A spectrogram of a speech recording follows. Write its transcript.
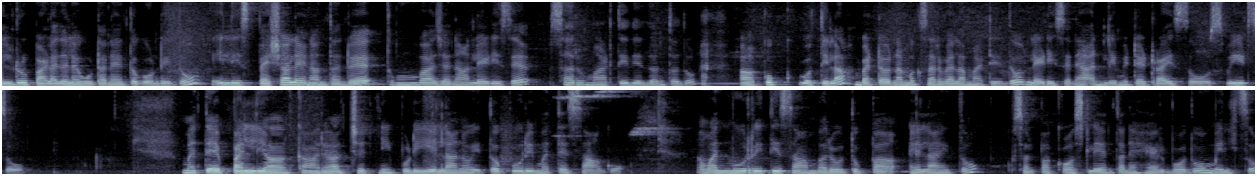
ಎಲ್ಲರೂ ಪಳದೆಲೆ ಊಟನೇ ತೊಗೊಂಡಿದ್ದು. ಇಲ್ಲಿ ಸ್ಪೆಷಲ್ ಏನಂತಂದರೆ ತುಂಬ ಜನ ಲೇಡೀಸೇ ಸರ್ವ್ ಮಾಡ್ತಿದ್ದಂಥದ್ದು ಕುಕ್ ಗೊತ್ತಿಲ್ಲ, ಬಟ್ ನಮಗೆ ಸರ್ವ್ ಎಲ್ಲ ಮಾಡ್ತಿದ್ದು ಲೇಡೀಸೇ ಅನ್ಲಿಮಿಟೆಡ್ ರೈಸು ಸ್ವೀಟ್ಸು ಮತ್ತು ಪಲ್ಯ, ಖಾರ, ಚಟ್ನಿ, ಪುಡಿ ಎಲ್ಲನೂ ಇತ್ತು. ಪೂರಿ ಮತ್ತು ಸಾಗು. ಒಂದು ಮೂರು ರೀತಿ ಸಾಂಬಾರು, ತುಪ್ಪ ಎಲ್ಲ ಇತ್ತು ಸ್ವಲ್ಪ ಕಾಸ್ಟ್ಲಿ ಅಂತಲೇ ಹೇಳ್ಬೋದು ಮಿಲ್ಸು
